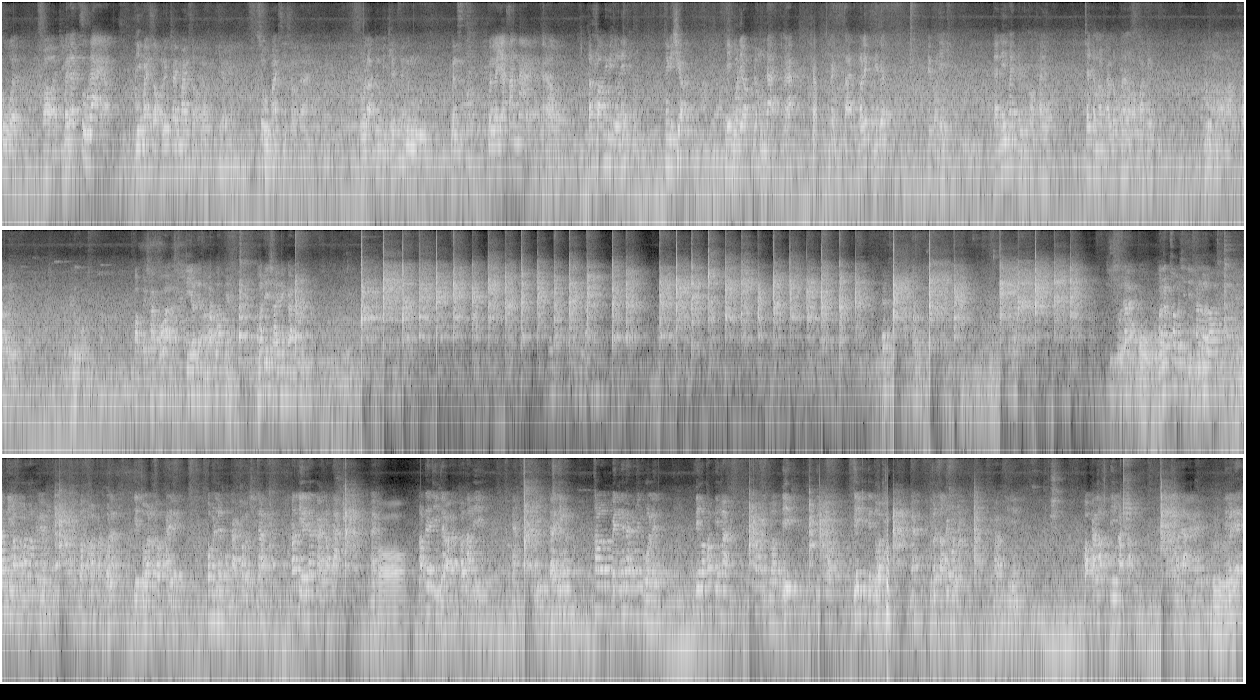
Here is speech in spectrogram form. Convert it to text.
สู้เลยก็จริงไม่ได้สู้ได้ครับจริงไม้สองเรียกใช้ไม้สองแล้วเดียวเนี่ยสู้ไม้สี่สองได้โบราณก็มีเคล็ดแต่มันมันมันระยะสั้นมากเลยครับใช่ทันฟ้าไม่มีตัวนี้ไม่มีเชือกมีหัวเดียวแล้วหมุนได้ใช่ไหมฮะครับก็ตายหนึ่งแล้วเล็กกว่านี้ด้วยเล็กกว่านี้ แต่นี่ไม่เป็นของไทยใช้จำลองการลบเพราะฉะนั้นออกมาเป็นลูกของมันออกมามันก็เลยมันเป็นลูกของ ความกระชับเพราะว่าดีแล้วเนี่ยสามารถรับเนี่ยสามารถได้ใช้ในการที่ตีตัวได้มันแล้เข้าไปชิดติดทันเมื่อเราถ้าตีมาสามารถรับได้เลยเราสามารถปัดผลแล้วติดตัวแล้วเข้าหาได้เลย เพราะมันเรื่องของการเข้าไปชิดได้ ถ้าตีระยะไกลรับยาก นไหมอ๋อ รับได้จริงแต่ว่าเขาตามอีกนะอีกแต่จริงๆถ้าเราเป็นแน่ๆไม่กลัวเลยตีมาครับตีมาเข้าติดตัวตีติดตัวตีติดตัวเห็นไหมตีมันสับได้หมดนะครับวิธีนี้เพราะการรับตีมาสับธรรมดาเห็นไหมอืมตีมาเนี่ย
